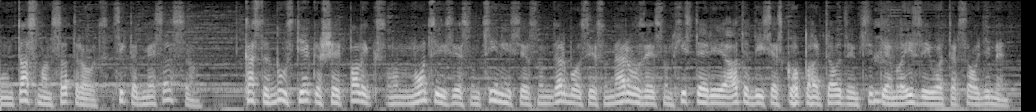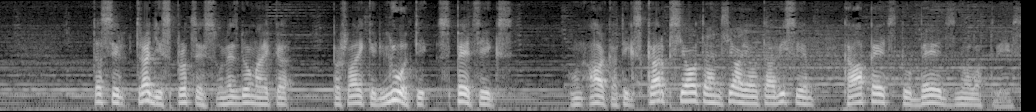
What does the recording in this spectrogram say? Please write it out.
un tas man satrauc, cik tad mēs esam. Kas tad būs tie, kas šeit paliks un mocīsies, un cīnīsies, un darbosies, un nervozēs, un histērijā atradīsies kopā ar daudziem citiem, lai izdzīvotu ar savu ģimeni? Tas ir traģisks process, un es domāju, ka pašlaik ir ļoti spēcīgs un ārkārtīgi skarbs jautājums jājautā visiem, kāpēc tu bēdz no Latvijas?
